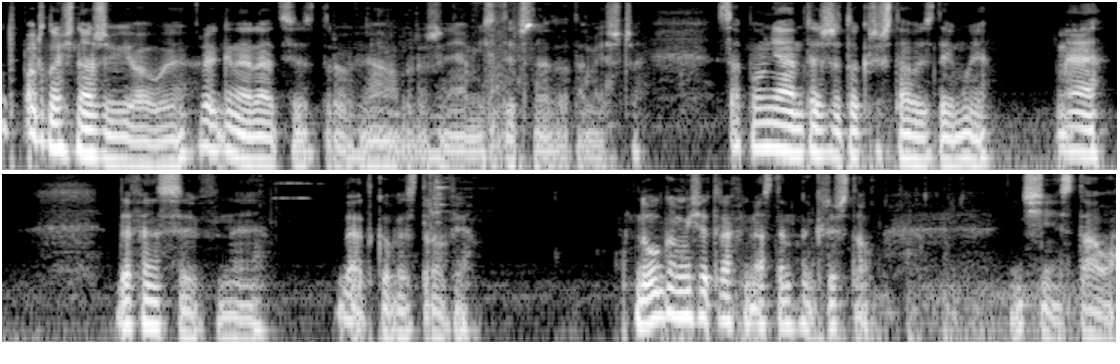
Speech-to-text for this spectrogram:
Odporność na żywioły, regenerację zdrowia, wrażenia mistyczne, to tam jeszcze. Zapomniałem też, że to kryształy zdejmuje. E, defensywny, dodatkowe zdrowie. Długo mi się trafi następny kryształ. Nic się nie stało.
